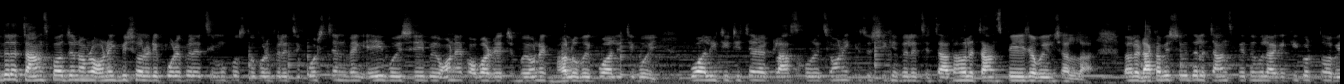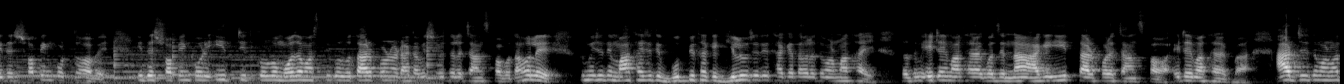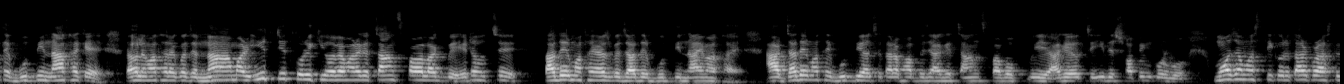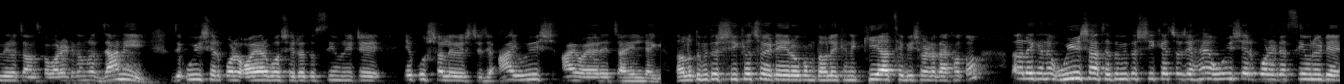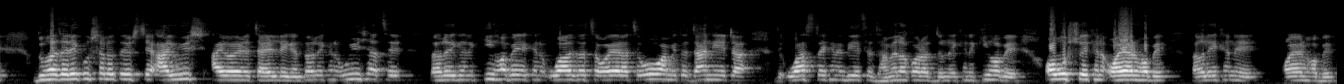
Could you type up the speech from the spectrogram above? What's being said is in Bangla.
বিশ্ববিদ্যালয়ে চান্স পাওয়ার জন্য আমরা অনেক বিষয় অলরেডি পড়ে ফেলেছি, মুখস্থ করে ফেলেছি। কোশ্চেন ব্যাংক এই বই, সেই বই, অনেক ওভার রেটেড বই, অনেক ভালো বই কোয়ালিটি বই। কোয়ালিটি টিচারের ক্লাস করেছি, অনেক কিছু শিখে ফেলেছি, চা তাহলে চান্স পেয়ে যাব ইনশাল্লাহ। তাহলে ঢাকা বিশ্ববিদ্যালয়ে চান্স পেতে হলে আগে কি করতে হবে? ঈদের শপিং করতে হবে। ঈদের শপিং করে ঈদ টিদ করব, মজা মাস্তি করব, তারপর না ঢাকা বিশ্ববিদ্যালয়ে চান্স পাবো। তাহলে তুমি যদি মাথায় যদি বুদ্ধি থাকে, গিলু যদি থাকে, তাহলে তোমার মাথায়, তাহলে তুমি এটাই মাথায় রাখবা যে না, আগে ঈদ, তারপরে চান্স পাওয়া। এটাই মাথায় রাখবা। আর যদি তোমার মাথায় বুদ্ধি না থাকে, তাহলে মাথায় রাখবা যে না, আমার ঈদ টিদ করে কি হবে? আমার আগে চান্স পাওয়া লাগবে। এটা হচ্ছে তাদের মাথায় আসবে, যাদের বুদ্ধি নাই মাথায়। আর যাদের মাথায় বুদ্ধি আছে, তারা ভাববে যে আগে চান্স পাবো আগে হচ্ছে ঈদের শপিং করব। মজা মাস্তি করে তারপর আস্তে ধীরে চান্স পাবো। আর এটা আমরা জানি যে উইশের পরে অয়ার বসে এটা তো সি ইউনিটে একুশ সালে এসছে যে I wish I were a child তাহলে তুমি তো শিখেছো এটা এরকম। তাহলে এখানে কি আছে বিষয়টা দেখো তো? তাহলে এখানে উইশ আছে। তুমি তো শিখেছো যে হ্যাঁ উইশের পর এটা সি ইউনিটে দু হাজার একুশ সালে তো এসছে I wish I were a child again তাহলে এখানে উইশ আছে। তাহলে এখানে কি হবে? এখানে ওয়াজ আছে, ওয়ার আছে। ও, আমি তো জানি এটা, যে ওয়াজটা এখানে দিয়েছে ঝামেলা করার জন্য। এখানে কি হবে? অবশ্যই এখানে ওয়ার হবে। তাহলে এখানে ওয়ার হবে।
